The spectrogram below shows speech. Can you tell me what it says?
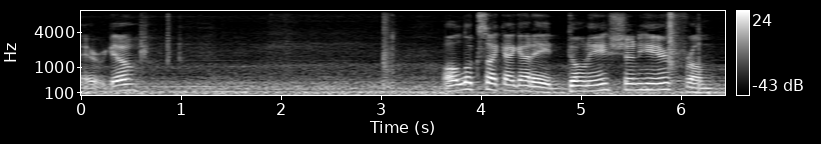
There we go. Well, it looks like I got a donation here from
